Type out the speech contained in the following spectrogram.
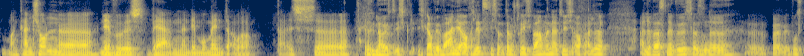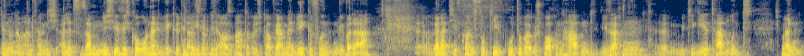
man kann schon äh, nervös werden an dem Moment, aber da ist äh, also genau. Ich, ich glaube, wir waren ja auch letztlich unterm Strich waren wir natürlich auch alle alle was nervös. Also eine, äh, weil wir wussten ja nun am Anfang nicht alle zusammen nicht, wie sich Corona entwickelt, was es wirklich ausmacht. Aber ich glaube, wir haben ja einen Weg gefunden, wie wir da äh, relativ konstruktiv gut drüber gesprochen haben, die, die Sachen äh, mitigiert haben und ich meine,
